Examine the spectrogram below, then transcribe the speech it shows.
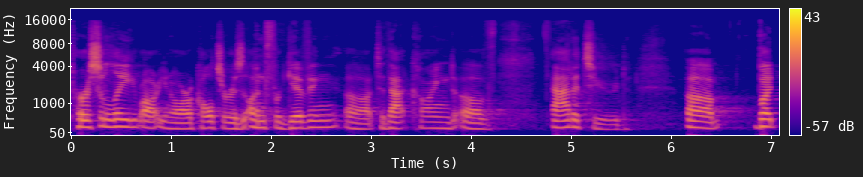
personally. Our, you know, our culture is unforgiving uh, to that kind of attitude. Uh, but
